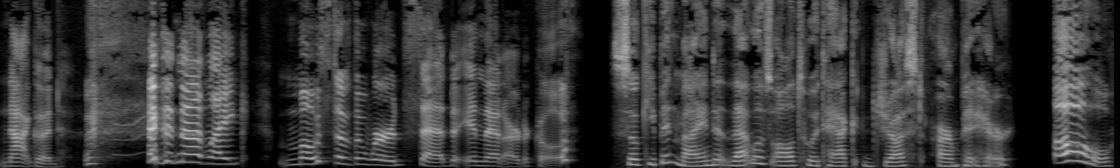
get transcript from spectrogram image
not good. I did not like most of the words said in that article. So keep in mind that was all to attack just armpit hair. Oh,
